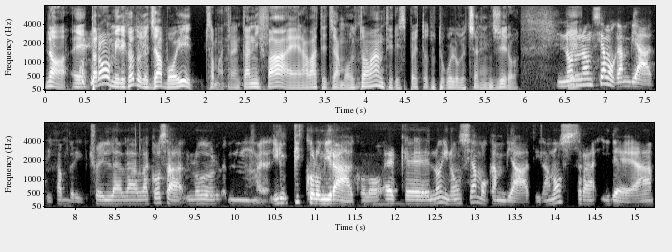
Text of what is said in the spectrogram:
no, eh, però mi ricordo che già voi, insomma, 30 anni fa eravate già molto avanti rispetto a tutto quello che c'era in giro. Non, eh... non siamo cambiati, Fabrizio. Cioè, la, la, la cosa, lo, il piccolo miracolo è che noi non siamo cambiati. La nostra idea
